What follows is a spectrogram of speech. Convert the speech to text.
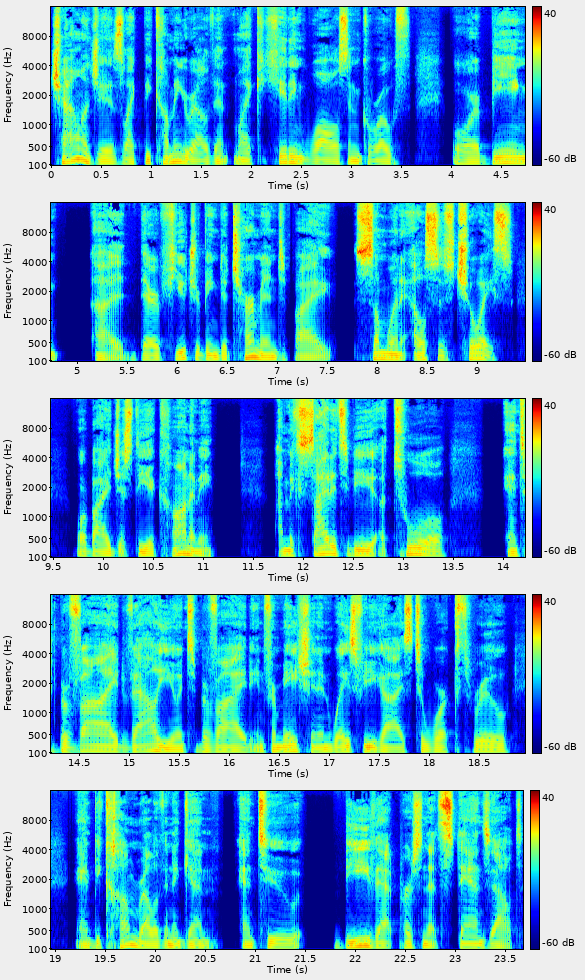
challenges like becoming irrelevant, like hitting walls in growth or being uh, their future being determined by someone else's choice or by just the economy. I'm excited to be a tool and to provide value and to provide information and ways for you guys to work through and become relevant again and to be that person that stands out,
